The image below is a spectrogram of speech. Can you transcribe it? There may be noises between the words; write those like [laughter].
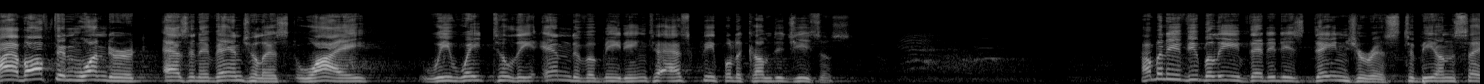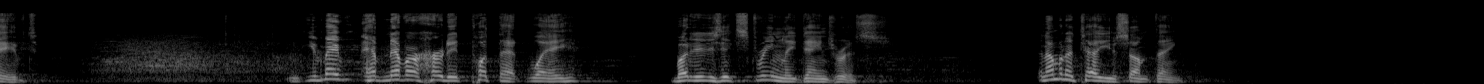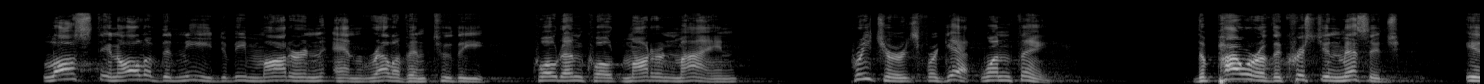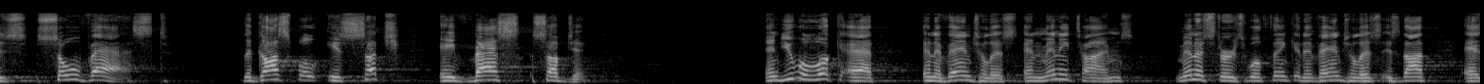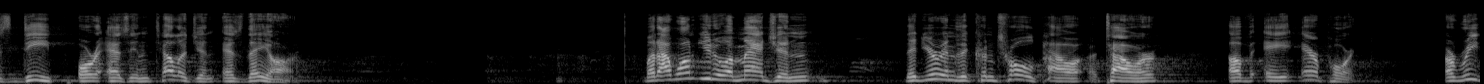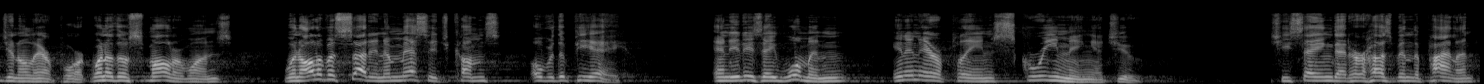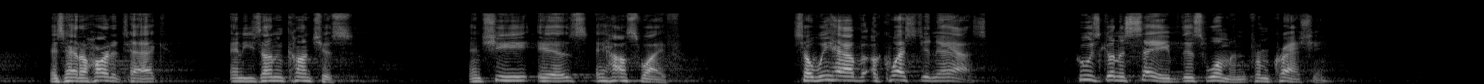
I have often wondered as an evangelist why we wait till the end of a meeting to ask people to come to Jesus. How many of you believe that it is dangerous to be unsaved? You may have never heard it put that way, but it is extremely dangerous. And I'm going to tell you something. Lost in all of the need to be modern and relevant to the quote unquote modern mind, preachers forget one thing. The power of the Christian message is so vast. The gospel is such a vast subject. And you will look at an evangelist, and many times ministers will think an evangelist is not as deep or as intelligent as they are. But I want you to imagine that you're in the control power, tower of a airport, a regional airport, one of those smaller ones, when all of a sudden a message comes over the PA and it is a woman in an airplane screaming at you. She's saying that her husband, the pilot, has had a heart attack and he's unconscious. And she is a housewife. So we have a question to ask. Who's going to save this woman from crashing?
